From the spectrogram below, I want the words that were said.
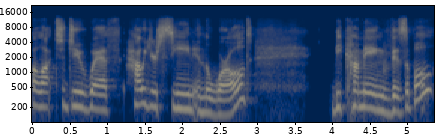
a lot to do with how you're seen in the world, becoming visible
